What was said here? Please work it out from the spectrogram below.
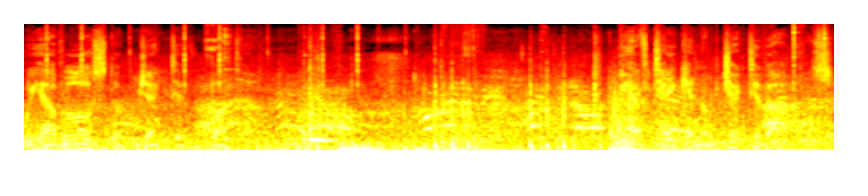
We have lost objective butter. We have objective apples.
